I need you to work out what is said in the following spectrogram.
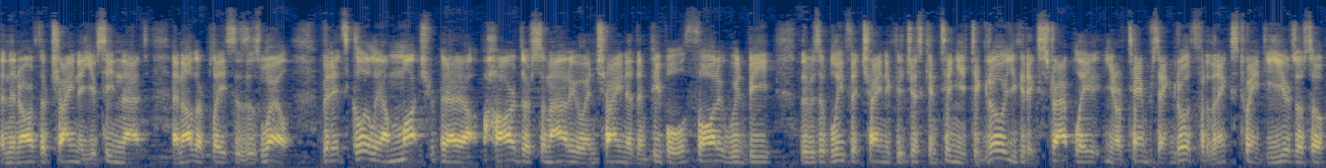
in the north of China. You've seen that in other places as well. But it's clearly a much uh, harder scenario in China than people thought it would be. There was a belief that China could just continue to grow. You could extrapolate, you know, 10% growth for the next 20 years or so,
